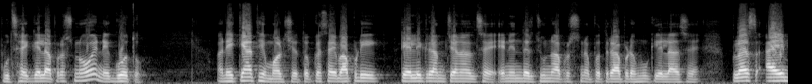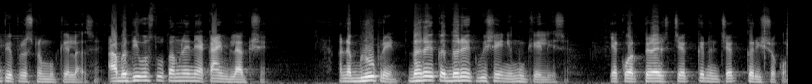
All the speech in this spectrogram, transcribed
પૂછાઈ ગયેલા પ્રશ્નો હોય ને ગોતો. અને ક્યાંથી મળશે? તો કે સાહેબ, આપણી ટેલિગ્રામ ચેનલ છે, એની અંદર જૂના પ્રશ્નપત્ર આપણે મૂકેલા છે પ્લસ આઈએમપી પ્રશ્ન મૂકેલા છે. આ બધી વસ્તુ તમને ત્યાં કાયમ લાગશે. અને બ્લુ પ્રિન્ટ દરેક દરેક વિષયની મૂકેલી છે. એકવાર પ્રેસ ચેક કરીને ચેક કરી શકો.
